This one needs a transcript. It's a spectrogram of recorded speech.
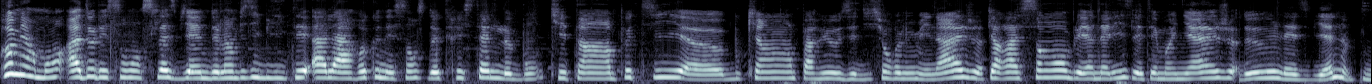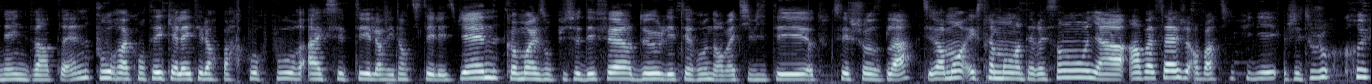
Premièrement, Adolescence lesbienne, de l'invisibilité à la reconnaissance de Christelle Lebon, qui est un petit euh, bouquin paru aux éditions Remue Ménage, qui rassemble et analyse les témoignages de lesbiennes, il y en a une vingtaine, pour raconter quel a été leur parcours pour accepter leur identité lesbienne, comment elles ont pu se défaire de l'hétéronormativité, toutes ces choses-là. C'est vraiment extrêmement intéressant, il y a un passage en particulier, j'ai toujours cru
